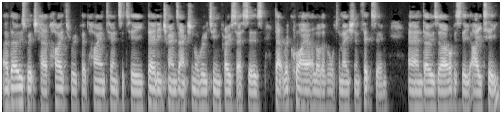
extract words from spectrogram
are those which have high throughput, high intensity, fairly transactional routine processes that require a lot of automation and fixing. And those are obviously IT,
